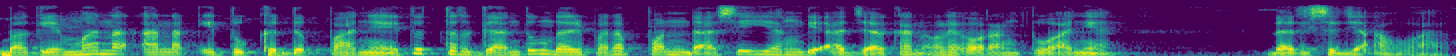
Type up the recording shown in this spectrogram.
bagaimana anak itu ke depannya itu tergantung daripada pondasi yang diajarkan oleh orang tuanya dari sejak awal.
